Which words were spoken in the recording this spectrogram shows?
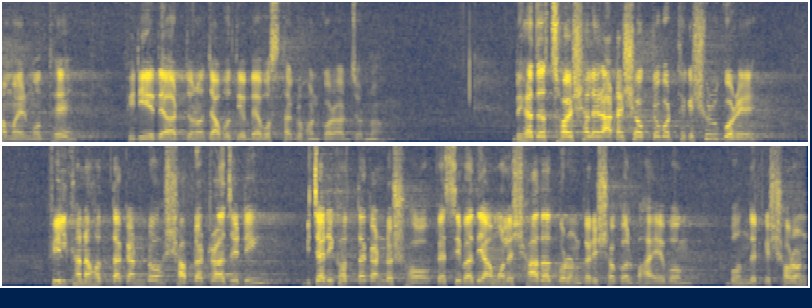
সময়ের মধ্যে ফিরিয়ে দেওয়ার জন্য, যাবতীয় ব্যবস্থা গ্রহণ করার জন্য। দুই সালের আঠাশে অক্টোবর থেকে শুরু করে ফিলখানা হত্যাকাণ্ড শাপলা ট্রাজেডি, বিচারিক হত্যাকাণ্ড সহ পেশিবাদী আমলে শাহাদাত বরণকারী সকল ভাই এবং বোনদেরকে স্মরণ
